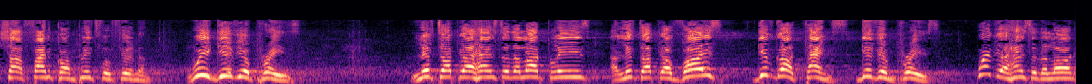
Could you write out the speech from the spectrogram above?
shall find complete fulfillment. We give you praise. Lift up your hands to the Lord, please, and lift up your voice. Give God thanks. Give Him praise. Wave your hands to the Lord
